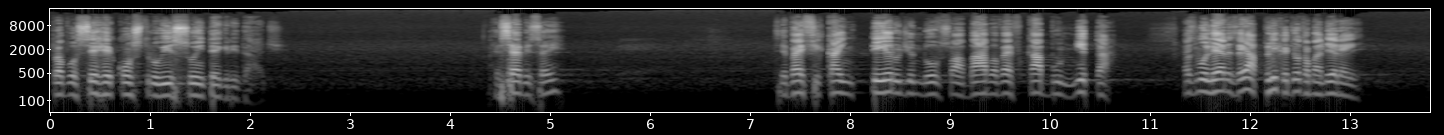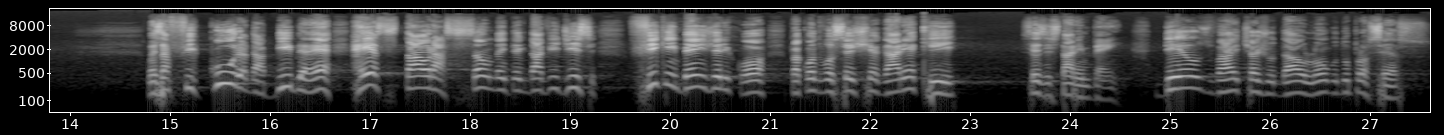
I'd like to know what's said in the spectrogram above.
para você reconstruir sua integridade. Recebe isso aí? Você vai ficar inteiro de novo, sua barba vai ficar bonita. As mulheres aí aplicam de outra maneira aí. Mas a figura da Bíblia é restauração da integridade. Davi disse: fiquem bem em Jericó, para quando vocês chegarem aqui, vocês estarem bem. Deus vai te ajudar ao longo do processo,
